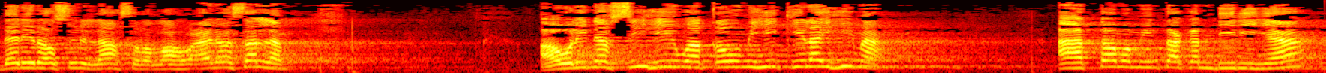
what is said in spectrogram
dari Rasulullah sallallahu alaihi wasallam aw li nafsihi wa qaumihi kilaihima atau memintakan dirinya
